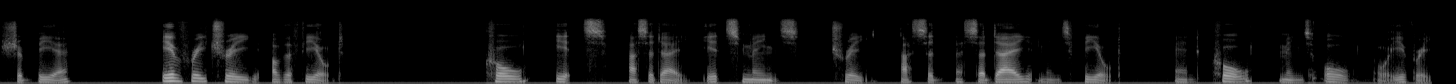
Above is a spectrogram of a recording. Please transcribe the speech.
shabir, every tree of the field. Call its, hasadeh. Its means tree. Hasadeh means field and call means all or every.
